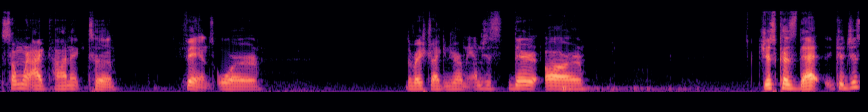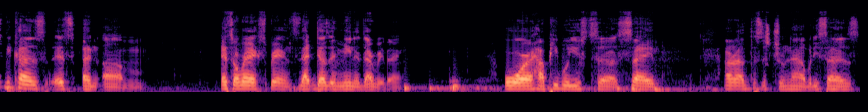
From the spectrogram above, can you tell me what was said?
somewhere iconic to fans or the racetrack in Germany. I'm just there are just because that just because it's an um it's a rare experience that doesn't mean it's everything. Or how people used to say, I don't know if this is true now, but he says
